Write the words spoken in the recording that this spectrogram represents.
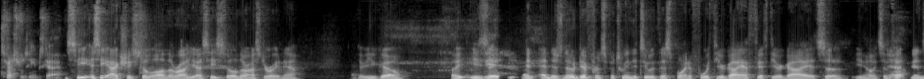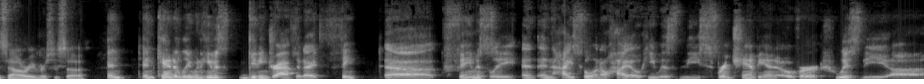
special teams guy. Is he is he actually still on the roster? Yes, he's still on the roster right now. There you go. Uh, he's yeah. a and and there's no difference between the two at this point. A fourth year guy, a fifth year guy. It's a you know it's a yeah. vet min salary versus a. And and candidly, when he was getting drafted, I think uh, famously in, in, high school in Ohio, he was the sprint champion over who is the uh,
